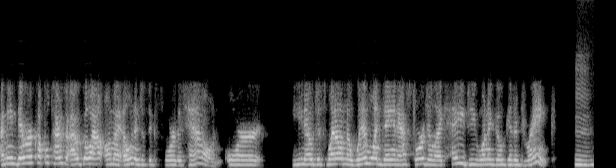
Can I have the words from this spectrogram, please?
i mean there were a couple times where i would go out on my own and just explore the town or you know, just went on a whim one day and asked Georgia, like, hey, do you want to go get a drink? Mm.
